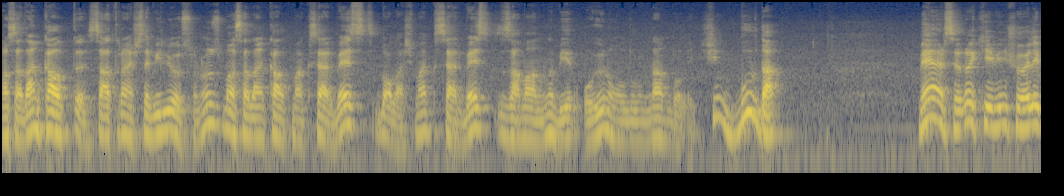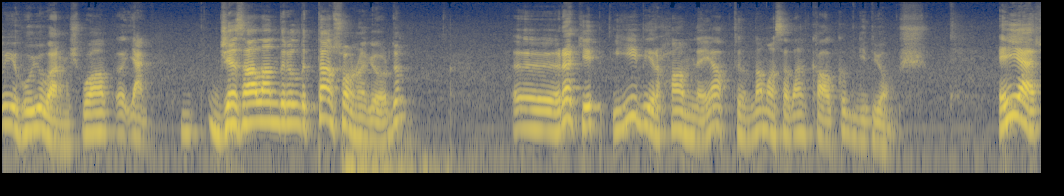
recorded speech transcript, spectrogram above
Masadan kalktı. Satrançta biliyorsunuz masadan kalkmak serbest, dolaşmak serbest, zamanlı bir oyun olduğundan dolayı. Şimdi burada meğerse rakibin şöyle bir huyu varmış. Bu ham- yani cezalandırıldıktan sonra gördüm. Ee, rakip iyi bir hamle yaptığında masadan kalkıp gidiyormuş. Eğer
